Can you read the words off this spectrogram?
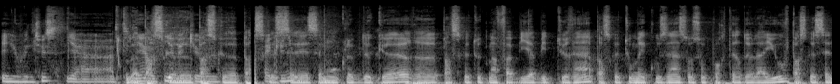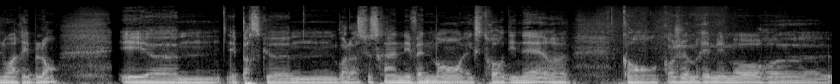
Et Juventus, il y a un petit bah lien parce aussi que, avec. Parce euh, que, parce que c'est mon club de cœur, euh, parce que toute ma famille habite Turin, parce que tous mes cousins sont supporters de la Juve, parce que c'est noir et blanc, et, euh, et parce que euh, voilà, ce sera un événement extraordinaire euh, quand, quand je me remémore euh,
